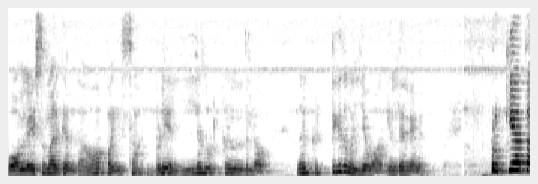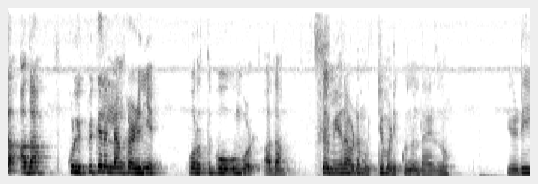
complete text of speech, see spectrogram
ഹോം നേഴ്സുമാർക്ക് എന്താ പൈസ? ഇവിടെ എല്ലാം കൊടുക്കണുണ്ടല്ലോ നിങ്ങൾ കിട്ടിയത് വലിയ ഭാഗ്യം തന്നെയാണ്. റുക്കിയാത്ത അതാ കുളിപ്പിക്കലെല്ലാം കഴിഞ്ഞ് പുറത്ത് പോകുമ്പോൾ അതാ സമീർ അവിടെ മുറ്റമടിക്കുന്നുണ്ടായിരുന്നു എടി.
